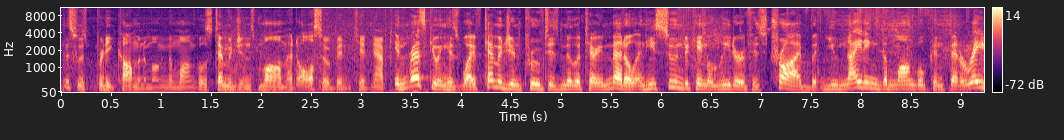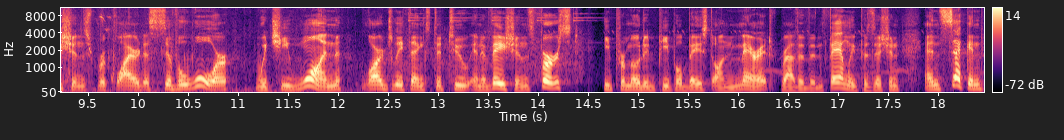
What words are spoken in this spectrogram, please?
This was pretty common among the Mongols. Temujin's mom had also been kidnapped. In rescuing his wife, Temujin proved his military mettle, and he soon became a leader of his tribe, but uniting the Mongol confederations required a civil war, which he won, largely thanks to two innovations. First, he promoted people based on merit rather than family position, and second,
